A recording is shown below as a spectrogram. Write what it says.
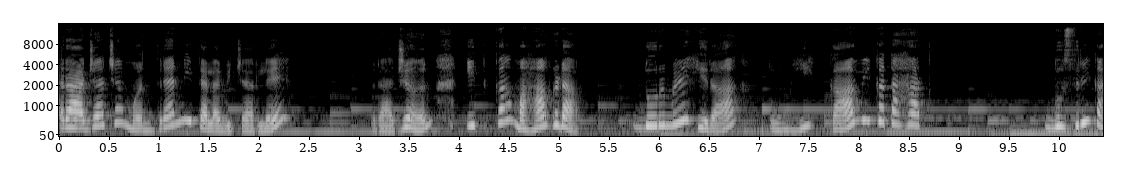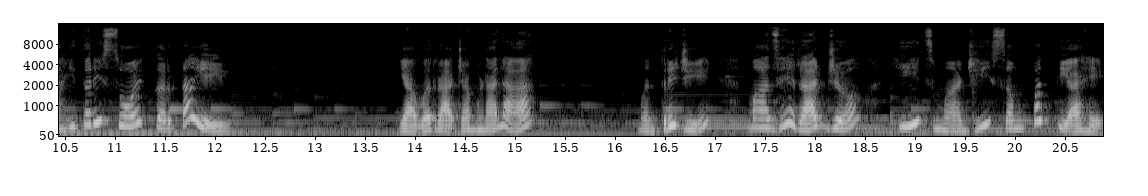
राजाच्या मंत्र्यांनी त्याला विचारले राजन इतका महागडा दुर्मिळ हिरा तुम्ही का विकत आहात? दुसरी काहीतरी सोय करता येईल. यावर राजा म्हणाला मंत्रीजी माझे राज्य हीच माझी संपत्ती आहे.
